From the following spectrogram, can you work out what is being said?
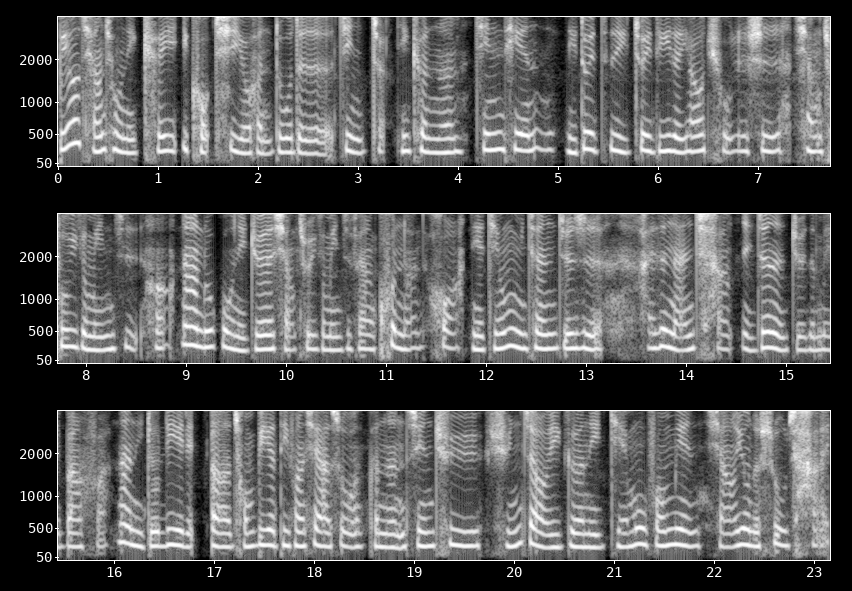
不要强求你可以一口气有很多的进展。你可能今天你对自己最低的要求就是想出一个名字哈。那如果你觉得想出一个名字非常困难的话，你的节目名称就是还是难产，你真的觉得没办法，那你就列呃从别的地方下手，可能先去寻找一个你节目封面想要用的素材，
